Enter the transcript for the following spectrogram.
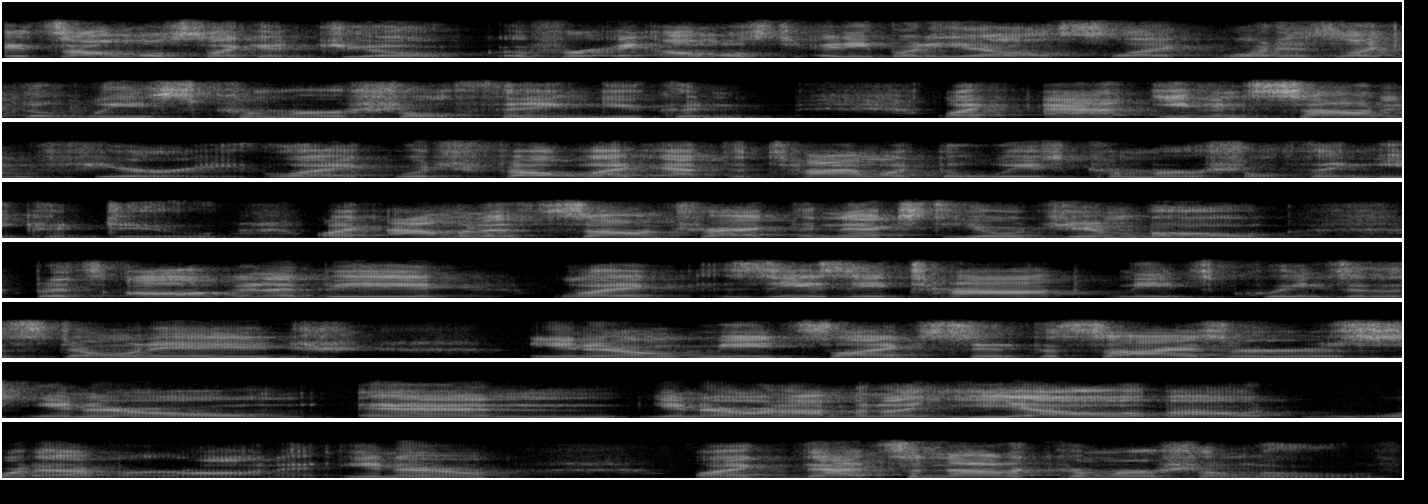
It's almost like a joke for almost anybody else. Like, what is like the least commercial thing you can like? At, even Sound and Fury, like, which felt like at the time like the least commercial thing he could do. Like, I'm gonna soundtrack the next Yojimbo, but it's all gonna be like ZZ Top meets Queens of the Stone Age, you know, meets like synthesizers, you know, and you know, and I'm gonna yell about whatever on it, you know, like that's not a commercial move.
